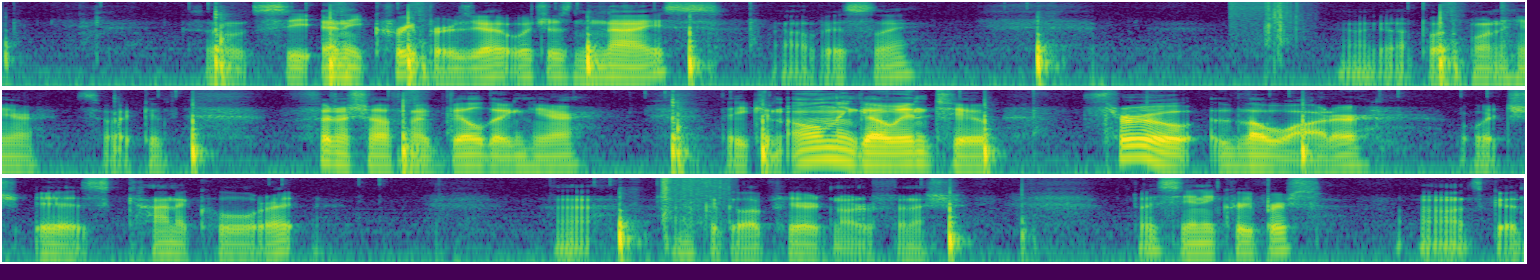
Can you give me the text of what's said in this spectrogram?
so I don't see any creepers yet, which is nice, obviously. I'm gonna put one here so I can finish off my building here They can only go into through the water, which is kind of cool, right? Uh, I have to go up here in order to finish. Do I see any creepers? Oh, that's good.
